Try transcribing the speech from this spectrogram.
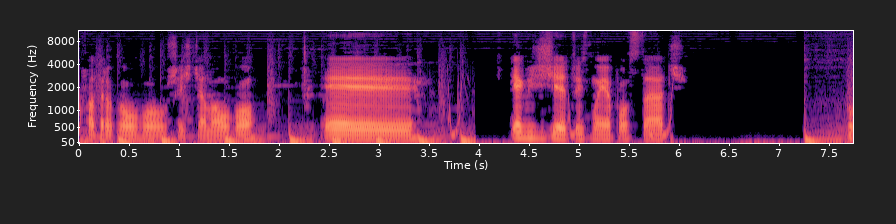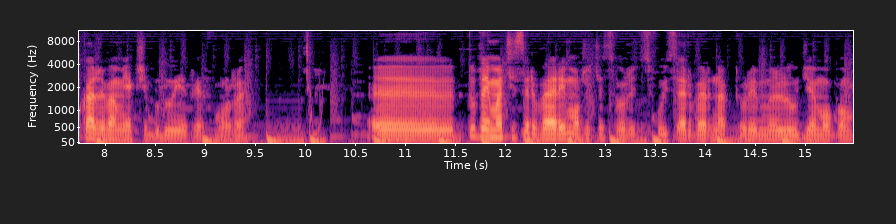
kwadratowo, sześcianowo. Y, Jak widzicie, to jest moja postać. Pokażę wam, jak się buduje pierw może. Yy, tutaj macie serwery, możecie stworzyć swój serwer, na którym ludzie mogą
